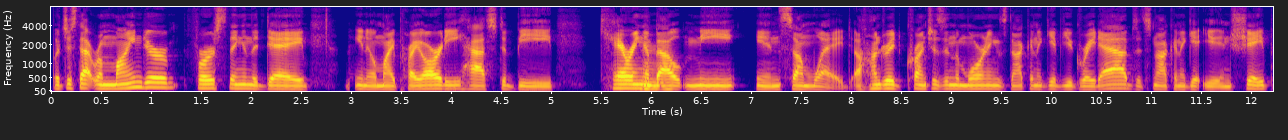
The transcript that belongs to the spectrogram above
But just that reminder first thing in the day, you know, my priority has to be caring mm. about me in some way. A hundred crunches in the morning is not going to give you great abs. It's not going to get you in shape.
